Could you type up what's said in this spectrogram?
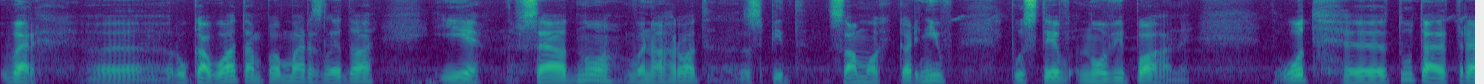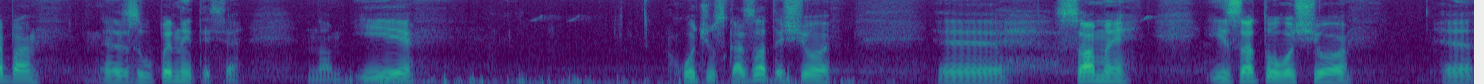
верх е, рукава там померзли, да? і все одно виноград з-під самих корнів пустив нові пагани. От е, тут треба е, зупинитися нам. І хочу сказати, що е, саме із-за того, що е,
